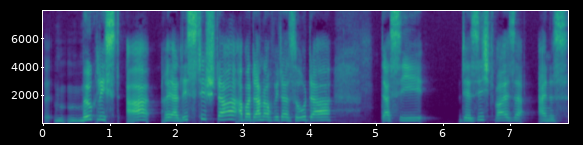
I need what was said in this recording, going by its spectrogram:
äh, möglichst A, realistisch dar, aber dann auch wieder so dar, dass sie der Sichtweise eines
